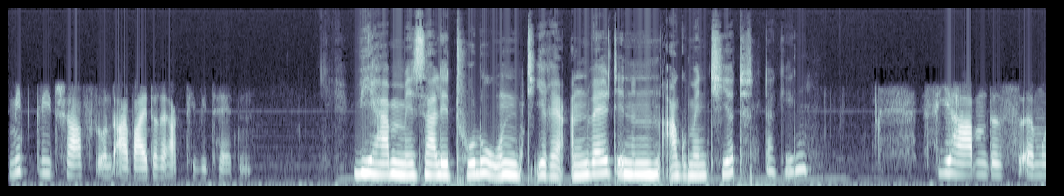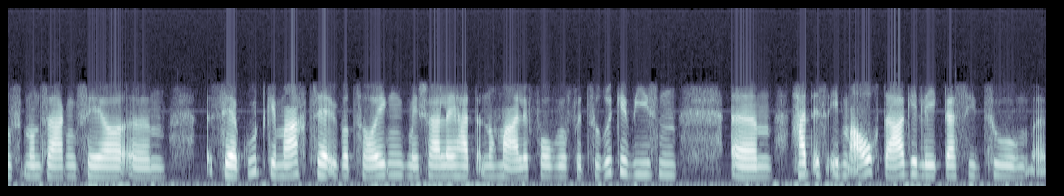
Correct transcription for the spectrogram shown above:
Mitgliedschaft und weitere Aktivitäten. Wie haben Mesale Tolu und ihre Anwältinnen argumentiert dagegen? Sie haben das, äh, muss man sagen, sehr ähm, sehr gut gemacht, sehr überzeugend. Meschale hat nochmal alle Vorwürfe zurückgewiesen ähm, hat es eben auch dargelegt, dass sie zu äh,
